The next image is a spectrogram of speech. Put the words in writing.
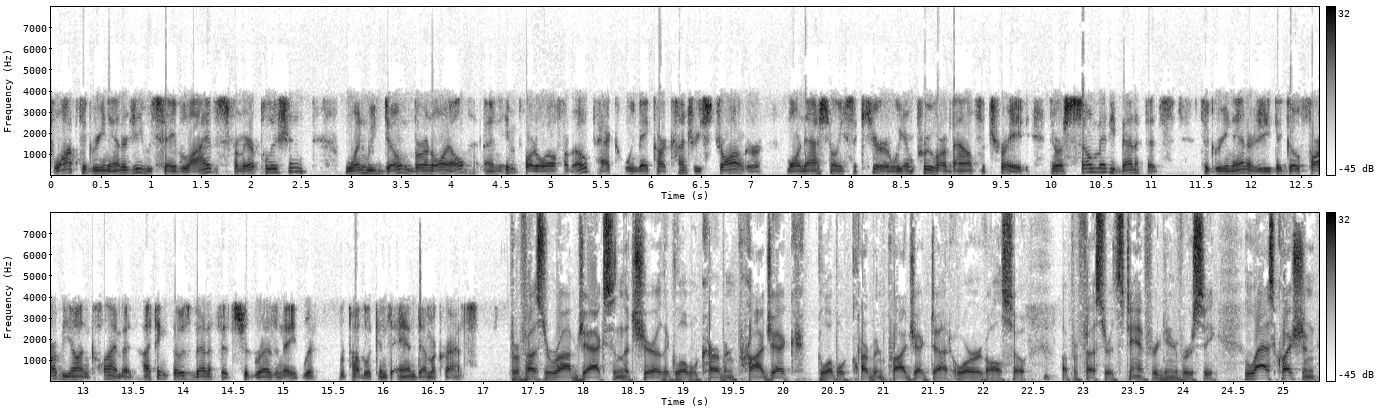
swap to green energy, we save lives from air pollution. When we don't burn oil and import oil from OPEC, we make our country stronger, more nationally secure. We improve our balance of trade. There are so many benefits to green energy that go far beyond climate. I think those benefits should resonate with Republicans and Democrats. Professor Rob Jackson, the chair of the Global Carbon Project, globalcarbonproject.org, also a professor at Stanford University. Last question.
